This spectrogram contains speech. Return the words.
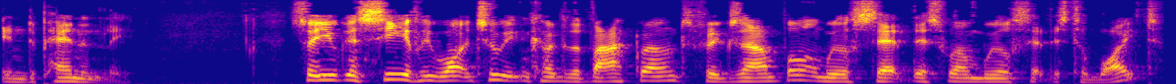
independently. So you can see if we want to, we can come to the background, for example, and we'll set this one, we'll set this to white.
